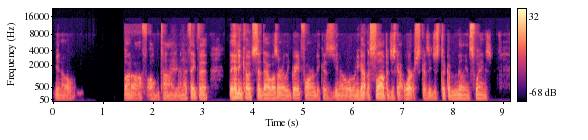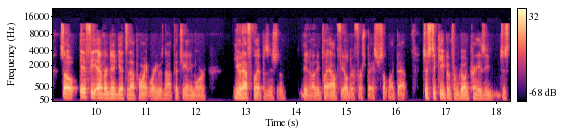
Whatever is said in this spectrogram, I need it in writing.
you know, butt off all the time. And I think the the hitting coach said that wasn't really great for him because you know when he got in a slump, it just got worse because he just took a million swings. So if he ever did get to that point where he was not pitching anymore, he would have to play a position. You know, he'd play outfield or first base or something like that, just to keep him from going crazy, just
